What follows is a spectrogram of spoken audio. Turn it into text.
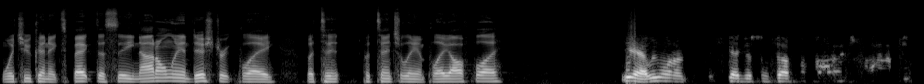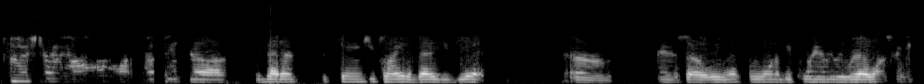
what you can expect to see, not only in district play, but to potentially in playoff play? Yeah, we want to schedule some tough opponents. We want to be pushed early on. I think uh, the better the teams you play, the better you get. Um, and so we want we want to be playing really well once we get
